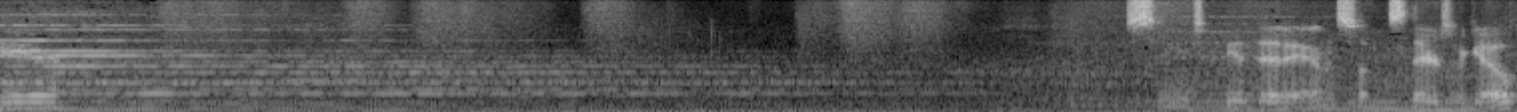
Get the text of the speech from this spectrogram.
here. Seems to be a dead end, so upstairs we go.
